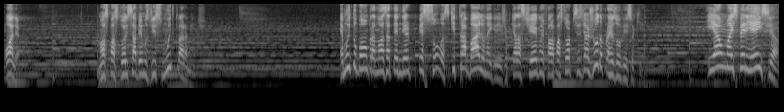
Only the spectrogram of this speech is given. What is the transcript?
Olha, nós pastores sabemos disso muito claramente. É muito bom para nós atender pessoas que trabalham na igreja, porque elas chegam e falam, pastor, preciso de ajuda para resolver isso aqui. E é uma experiência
